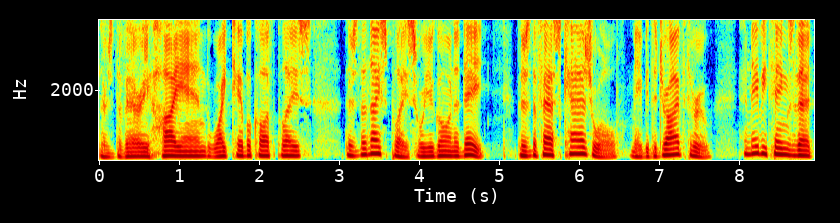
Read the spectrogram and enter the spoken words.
There's the very high-end white tablecloth place there's the nice place where you go on a date. There's the fast casual, maybe the drive through, and maybe things that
